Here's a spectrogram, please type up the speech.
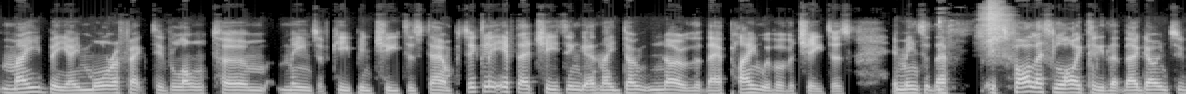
may be a more effective long term means of keeping cheaters down, particularly if they're cheating and they don't know that they're playing with other cheaters. It means that they're it's far less likely that they're going to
